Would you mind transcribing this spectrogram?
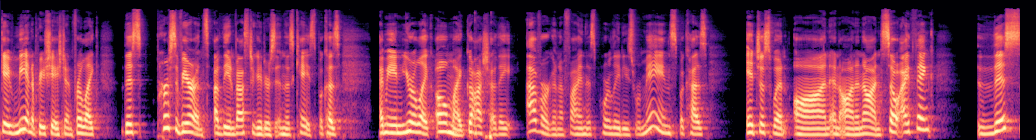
gave me an appreciation for like this perseverance of the investigators in this case. Because, I mean, you're like, oh my gosh, are they ever going to find this poor lady's remains? Because it just went on and on and on. So I think this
